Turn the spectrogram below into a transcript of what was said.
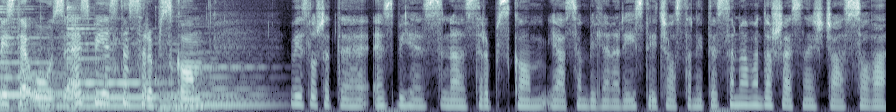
Vi ste uz SBS na Srpskom. Vi slušate SBS na Srpskom. Ja sam Biljana Ristić. Ostanite sa nama do 16 časova.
